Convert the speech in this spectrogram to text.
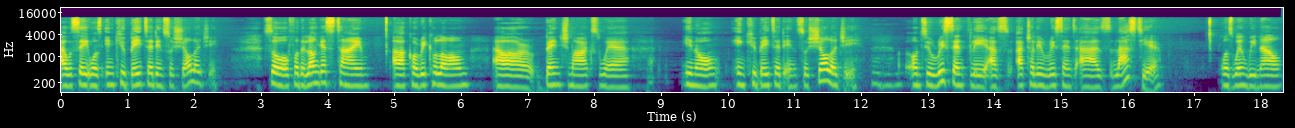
I would say it was incubated in sociology. So for the longest time, our curriculum, our benchmarks were, you know, incubated in sociology until recently, as actually recent as last year, was when we now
